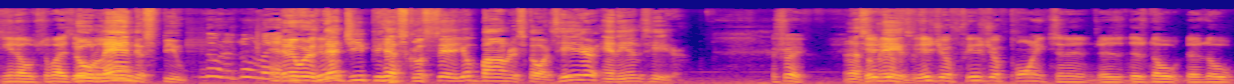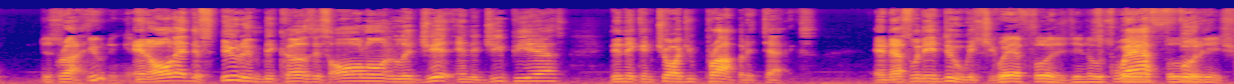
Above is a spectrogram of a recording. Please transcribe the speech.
you know somebody no "Oh, land dispute. No, there's no land. In other words, that GPS gonna say your boundary starts here and ends here. That's right. That's Here's your, amazing. here's your here's your points, and there's, there's no there's no Right. disputing it. And all that disputing because it's all on legit in the GPS, then they can charge you property tax. And that's what they do with you. square footage, you know, Square square, footage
